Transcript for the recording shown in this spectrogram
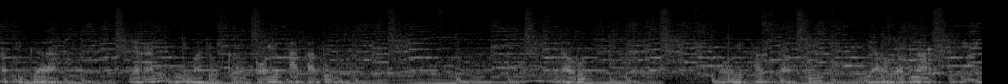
H3 ya kan ini masuk ke coil A1 Daud coil A1 ya udah benar di sini.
